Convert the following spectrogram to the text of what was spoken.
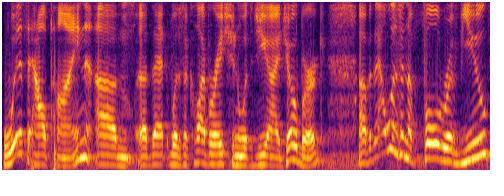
with Alpine um, uh, that was a collaboration with G.I. Joeberg, uh, but that wasn't a full review,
